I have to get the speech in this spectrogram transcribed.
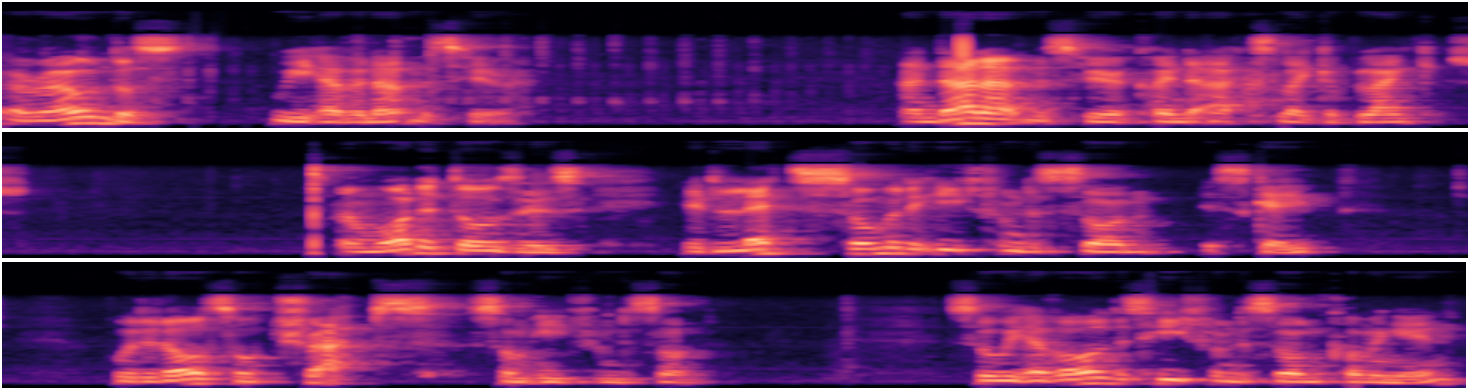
around us we have an atmosphere and that atmosphere kind of acts like a blanket. And what it does is it lets some of the heat from the sun escape, but it also traps some heat from the sun. So we have all this heat from the sun coming in,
